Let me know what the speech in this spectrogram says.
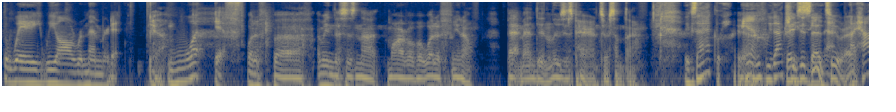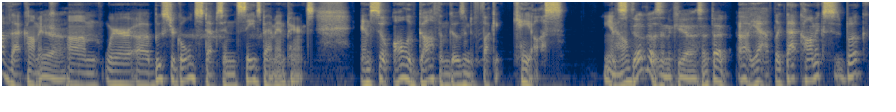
the way we all remembered it? Yeah. What if? What if, uh, I mean, this is not Marvel, but what if, you know, Batman didn't lose his parents or something? Exactly. Yeah. And we've actually They did seen that too, right? I have that comic Yeah. um, where uh, Booster Gold steps in, and saves Batman parents. And so all of Gotham goes into fucking chaos. You It know? still goes into chaos. I thought, Oh yeah, like that comics book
